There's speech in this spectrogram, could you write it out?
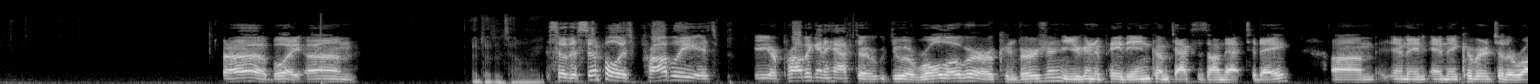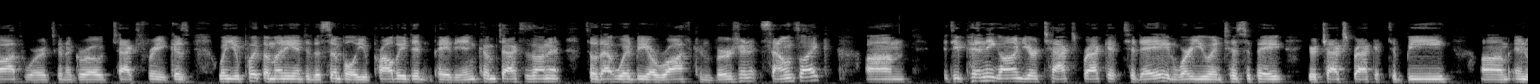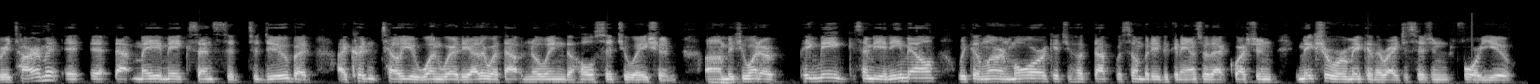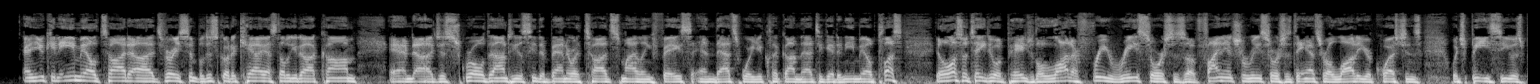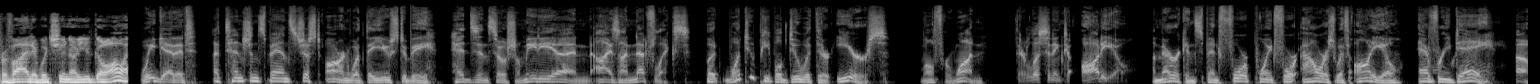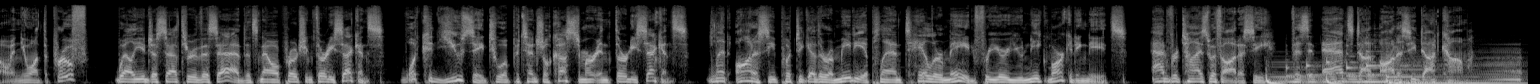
Oh boy. Um, That doesn't sound right. so the simple is probably it's you're probably going to have to do a rollover or conversion, and you're going to pay the income taxes on that today, um, and then and then convert it to the Roth where it's going to grow tax free. Because when you put the money into the simple, you probably didn't pay the income taxes on it, so that would be a Roth conversion. It sounds like. Um, depending on your tax bracket today and where you anticipate your tax bracket to be um, in retirement, it, it, that may make sense to, to do, but I couldn't tell you one way or the other without knowing the whole situation. Um, if you want to ping me, send me an email, we can learn more, get you hooked up with somebody that can answer that question, make sure we're making the right decision for you. And you can email Todd. Uh, it's very simple. Just go to KISW.com and uh, just scroll down till you'll see the banner with Todd's smiling face. And that's where you click on that to get an email. Plus, it'll also take you to a page with a lot of free resources, of financial resources to answer a lot of your questions, which BECU has provided, which, you know, you go, oh, We get it. Attention spans just aren't what they used to be heads in social media and eyes on Netflix. But what do people do with their ears? Well, for one, they're listening to audio. Americans spend 4.4 hours with audio every day. Oh, and you want the proof? Well, you just sat through this ad that's now approaching 30 seconds. What could you say to a potential customer in 30 seconds? Let Odyssey put together a media plan tailor made for your unique marketing needs. Advertise with Odyssey. Visit ads.odyssey.com.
